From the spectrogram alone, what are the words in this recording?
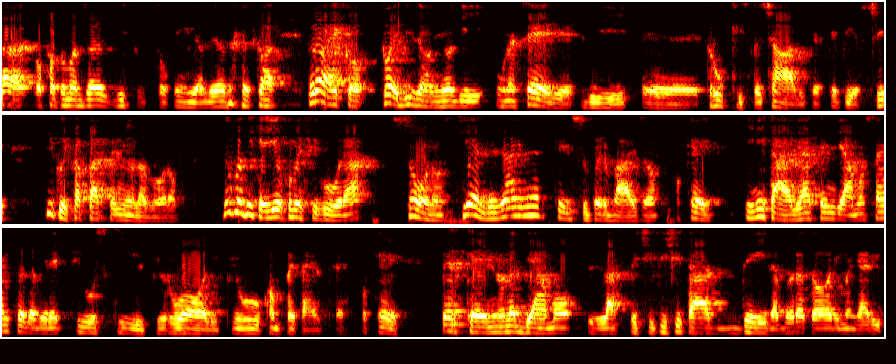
Guarda, ho fatto mangiare di tutto, quindi però ecco, tu hai bisogno di una serie di eh, trucchi speciali per capirci, di cui fa parte il mio lavoro. Dopodiché io come figura sono sia il designer che il supervisor, ok? in Italia tendiamo sempre ad avere più skill, più ruoli, più competenze, ok? Perché non abbiamo la specificità dei laboratori magari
